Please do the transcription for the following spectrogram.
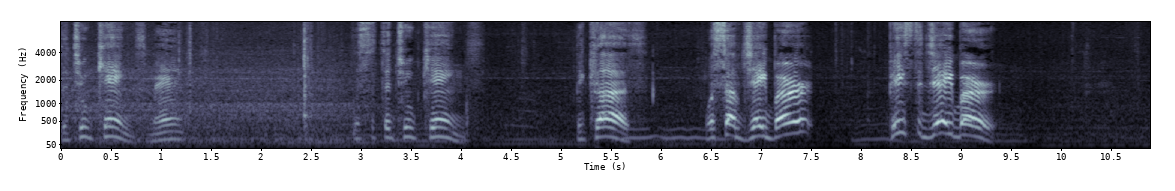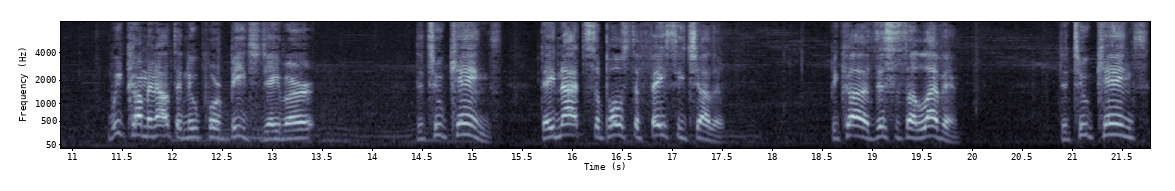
The two kings, man. This is the two kings. Because, what's up, Jay Bird? Peace to Jay Bird. We coming out to Newport Beach, Jay Bird. The two kings. They not supposed to face each other. Because this is 11. The two kings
